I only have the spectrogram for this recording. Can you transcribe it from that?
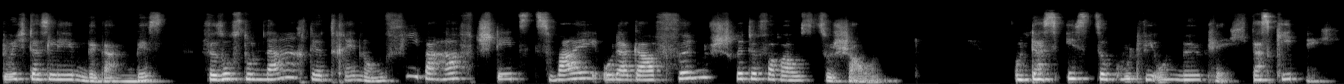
durch das Leben gegangen bist, versuchst du nach der Trennung fieberhaft stets zwei oder gar fünf Schritte vorauszuschauen. Und das ist so gut wie unmöglich. Das geht nicht.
